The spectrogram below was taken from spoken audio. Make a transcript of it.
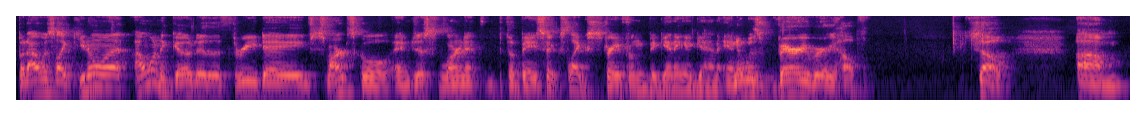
but I was like, you know what? I want to go to the three day Smaart school and just learn it, the basics, like straight from the beginning again. And it was very, very helpful. So, um,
